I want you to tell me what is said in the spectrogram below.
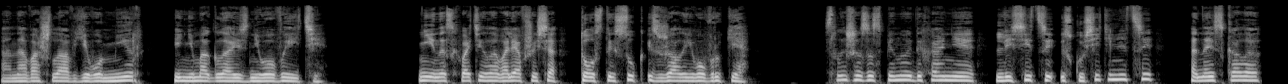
Она вошла в его мир и не могла из него выйти. Нина схватила валявшийся толстый сук и сжала его в руке. Слыша за спиной дыхание лисицы-искусительницы, она искала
